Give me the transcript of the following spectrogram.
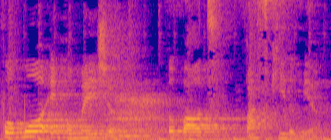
for more information about basket mill.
